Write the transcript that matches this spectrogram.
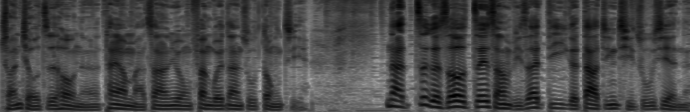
传球之后呢，太阳马上用犯规战术冻结。那这个时候这场比赛第一个大惊奇出现呢。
